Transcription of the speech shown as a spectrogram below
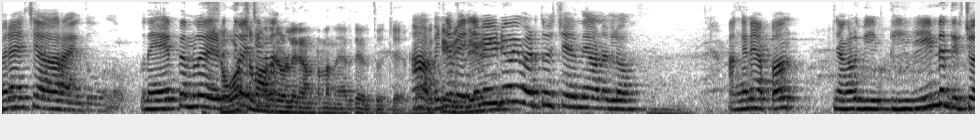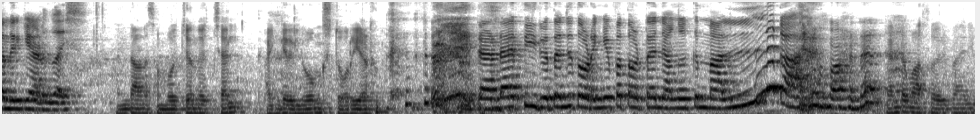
ഒരാഴ്ച ആറായെന്ന് തോന്നുന്നു. നേരത്തെ നമ്മൾ എടുത്തു വെച്ച. ആ പിന്നെ വലിയ വീഡിയോയും എടുത്തു വെച്ചിരുന്നതാണല്ലോ. അങ്ങനെ അപ്പം ഞങ്ങൾ വീണ്ടും തിരിച്ചു വന്നിരിക്കുകയാണ് ഗൈസ് എന്താണ് സംഭവിച്ചതെന്ന് വെച്ചാൽ ഭയങ്കര ലോങ് സ്റ്റോറിയാണ് രണ്ടായിരത്തി ഇരുപത്തഞ്ച് തുടങ്ങിയപ്പോ തൊട്ട് ഞങ്ങൾക്ക് നല്ല കാലമാണ്. രണ്ട് മാസം ഒരു മാതിരി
